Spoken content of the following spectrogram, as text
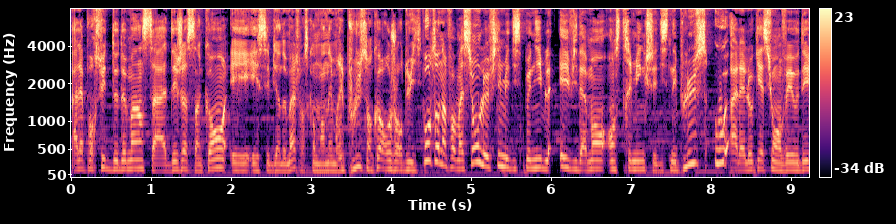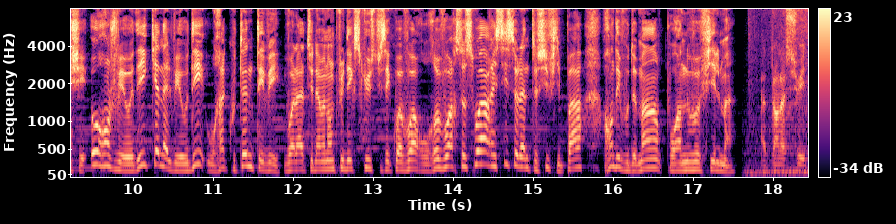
À la poursuite de demain, ça a déjà 5 ans et, c'est bien dommage parce qu'on en aimerait plus encore aujourd'hui. Pour ton information, le film est disponible évidemment en streaming chez Disney+, ou à la location en VOD chez Orange VOD, Canal VOD ou Rakuten TV. Voilà, tu n'as maintenant plus d'excuses, tu sais quoi voir ou revoir ce soir et si cela ne te suffit pas, rendez-vous demain pour un nouveau film. Attends la suite.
